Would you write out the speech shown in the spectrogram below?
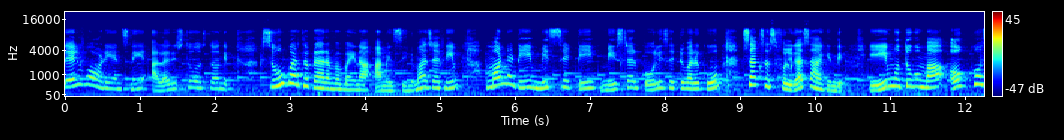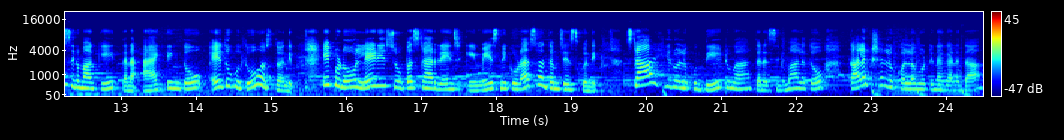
తెలుగు ఆడియన్స్ని అలరిస్తూ వస్తోంది. సూపర్తో ప్రారంభమైన ఆమె సినిమా జర్నీ మొన్నటి మిస్ శెట్టి మిస్టర్ పోలీసెట్టి వరకు సక్సెస్ఫుల్గా సాగింది. ఈ ముత్తుగుమ్మ ఒక్కో సినిమాకి తన యాక్టింగ్తో ఎదుగుతూ వస్తోంది. ఇప్పుడు లేడీ సూపర్ స్టార్ రేంజ్ ఇమేజ్ని కూడా సొంతం చేసుకుంది. స్టార్ హీరోలకు దీటుగా తన సినిమాలతో కలెక్షన్లు కొల్లగొట్టిన ఘనత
